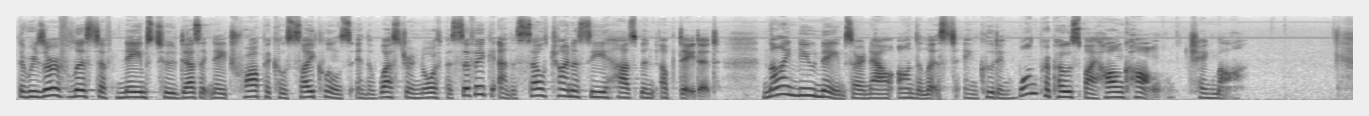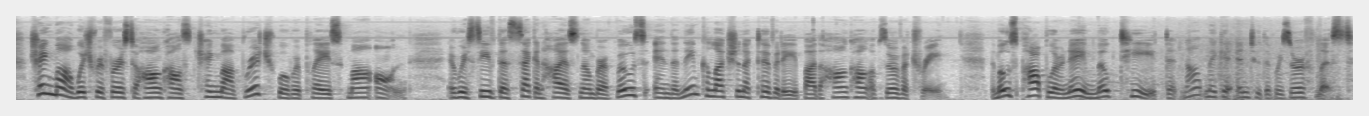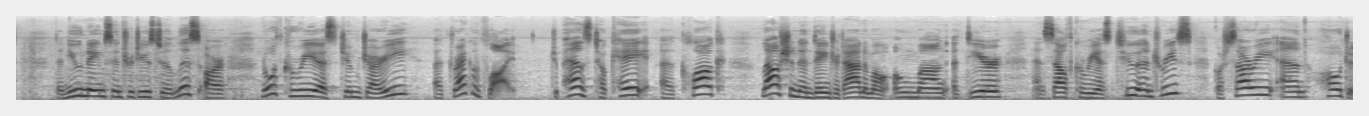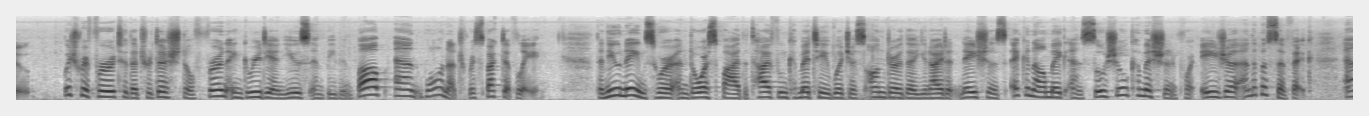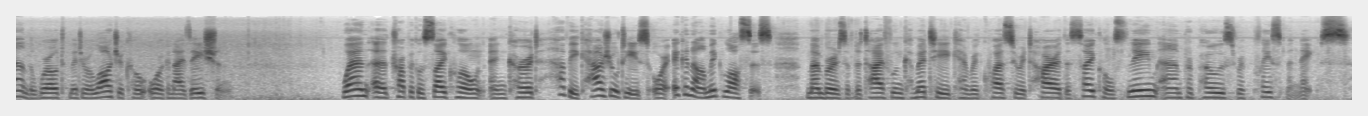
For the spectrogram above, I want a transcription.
The reserve list of names to designate tropical cyclones in the western North Pacific and the South China Sea has been updated. Nine new names are now on the list, including one proposed by Hong Kong, Tsing Ma. Tsing Ma, which refers to Hong Kong's Tsing Ma Bridge, will replace Ma On. It received the second highest number of votes in the name collection activity by the Hong Kong Observatory. The most popular name, Milk Tea, did not make it into the reserve list. The new names introduced to the list are North Korea's Jimjari, a dragonfly, Japan's Tokei, a clock, Laotian endangered animal Ongmang, a deer, and South Korea's two entries, Gosari and Hodu, which refer to the traditional fern ingredient used in bibimbap and walnut, respectively. The new names were endorsed by the Typhoon Committee, which is under the United Nations Economic and Social Commission for Asia and the Pacific and the World Meteorological Organization. When a tropical cyclone incurred heavy casualties or economic losses, members of the Typhoon Committee can request to retire the cyclone's name and propose replacement names.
